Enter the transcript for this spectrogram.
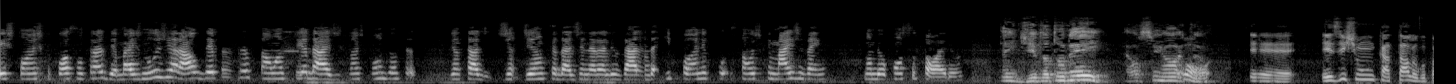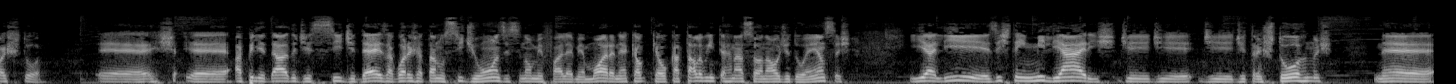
questões que possam trazer, mas no geral, depressão, ansiedade, transtorno de ansiedade, de ansiedade generalizada e pânico são os que mais vêm no meu consultório. Entendi, doutor Ney. É o senhor. Bom, então. é, existe um catálogo, pastor, é, é, apelidado de CID-10, agora já está no CID-11, se não me falha a memória, né, que é, que é, o Catálogo Internacional de Doenças, e ali existem milhares de, de, de, de transtornos, né,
